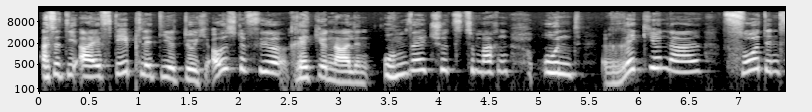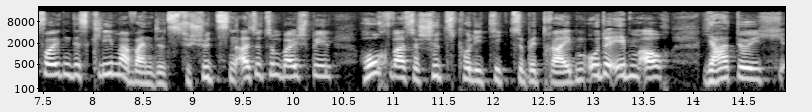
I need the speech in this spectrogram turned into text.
Also die AfD plädiert durchaus dafür, regionalen Umweltschutz zu machen und regional vor den Folgen des Klimawandels zu schützen. Also zum Beispiel Hochwasserschutzpolitik zu betreiben oder eben auch ja durch äh,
